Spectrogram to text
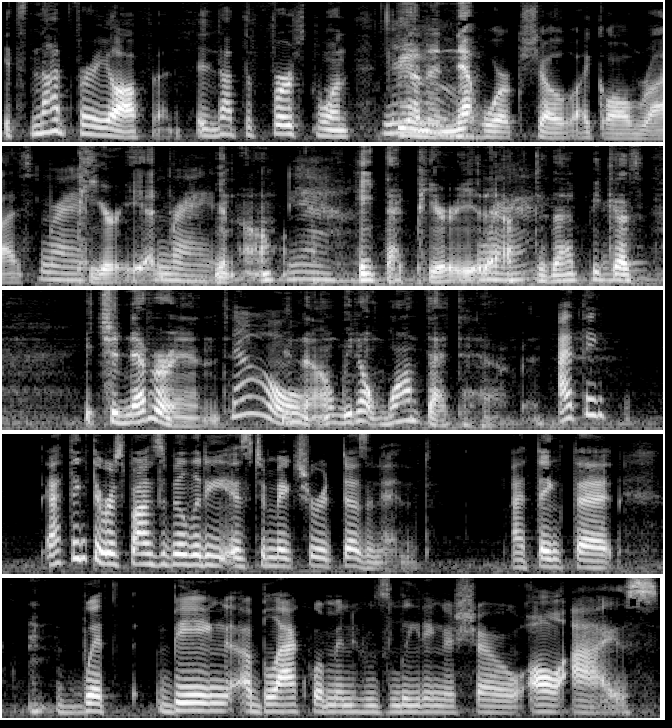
It's not very often. It's not the first one to no. be on a network show like All Rise. Right. Period. Right. You know. Yeah. Hate that period right. after that because. It should never end. No. You know, we don't want that to happen. I think I think the responsibility is to make sure it doesn't end. I think that with being a black woman who's leading a show, all eyes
